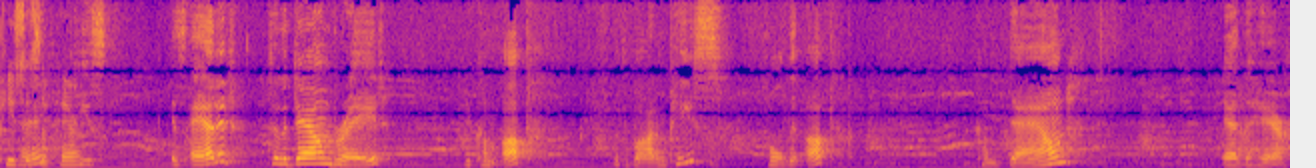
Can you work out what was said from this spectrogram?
pieces Okay? of hair. Piece is added to the down braid. You come up with the bottom piece, hold it up, come down, add the hair.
